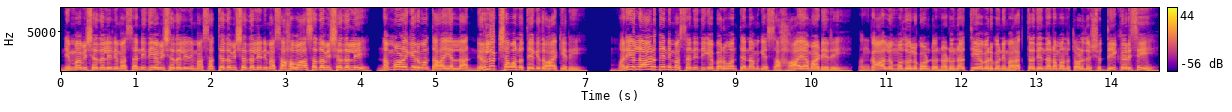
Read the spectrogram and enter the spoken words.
ನಿಮ್ಮ ವಿಷಯದಲ್ಲಿ, ನಿಮ್ಮ ಸನ್ನಿಧಿಯ ವಿಷಯದಲ್ಲಿ, ನಿಮ್ಮ ಸತ್ಯದ ವಿಷಯದಲ್ಲಿ, ನಿಮ್ಮ ಸಹವಾಸದ ವಿಷಯದಲ್ಲಿ ನಮ್ಮೊಳಗಿರುವಂತಹ ಎಲ್ಲ ನಿರ್ಲಕ್ಷ್ಯವನ್ನು ತೆಗೆದುಹಾಕಿರಿ. ಮರೆಯಲಾರದೆ ನಿಮ್ಮ ಸನ್ನಿಧಿಗೆ ಬರುವಂತೆ ನಮಗೆ ಸಹಾಯ ಮಾಡಿರಿ. ಅಂಗಾಲು ಮೊದಲುಗೊಂಡು ನಡುನತ್ತಿಯವರೆಗೂ ನಿಮ್ಮ ರಕ್ತದಿಂದ ನಮ್ಮನ್ನು ತೊಳೆದು ಶುದ್ಧೀಕರಿಸಿ,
